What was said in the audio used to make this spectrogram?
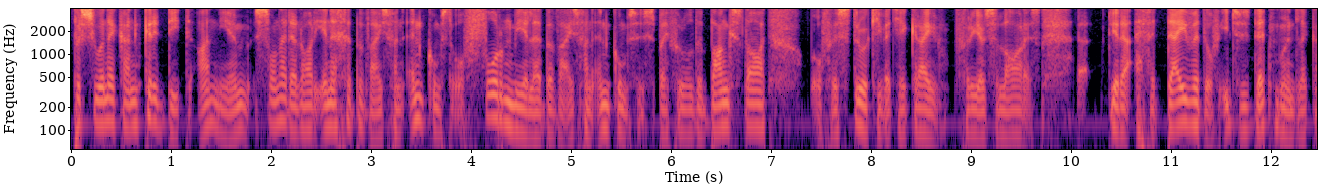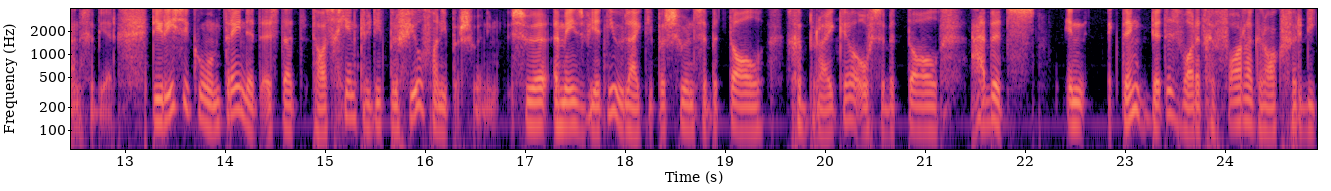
persone kan krediet aanneem sonder dat daar enige bewys van inkomste of formele bewys van inkomste is byvoorbeeld 'n bankstaat of 'n strokie wat jy kry vir jou salaris eh, 'n affidavit of iets soos dit moontlik kan gebeur. Die risiko omtrent dit is dat daar's geen kredietprofiel van die persoon nie. So 'n mens weet nie hoe lyk die persoon se betaal gebruike of se betaal habits en ek dink dit is waar dit gevaarlik raak vir die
